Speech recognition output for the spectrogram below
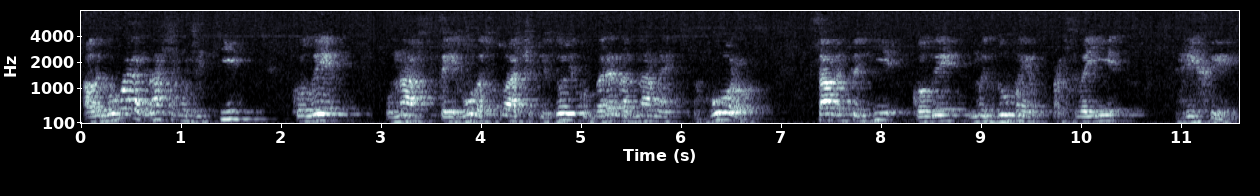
але буває в нашому житті, коли у нас цей голос плачу і зойку бере над нами гору, саме тоді, коли ми думаємо про свої гріхи.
